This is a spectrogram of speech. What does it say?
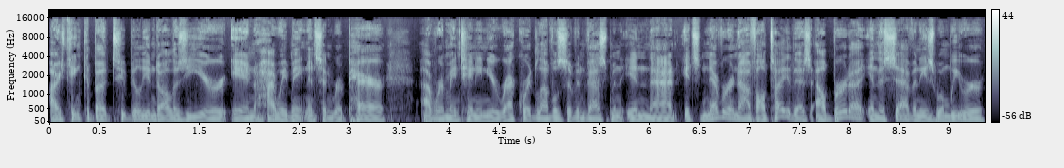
I think about two billion dollars a year in highway maintenance and repair. Uh, we're maintaining your record levels of investment in that. It's never enough. I'll tell you this: Alberta in the '70s, when we were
